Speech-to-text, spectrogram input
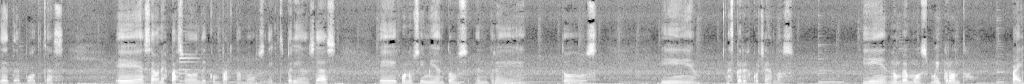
de este podcast eh, sea un espacio donde compartamos experiencias, eh, conocimientos entre todos y espero escucharlos. Y nos vemos muy pronto. Bye.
